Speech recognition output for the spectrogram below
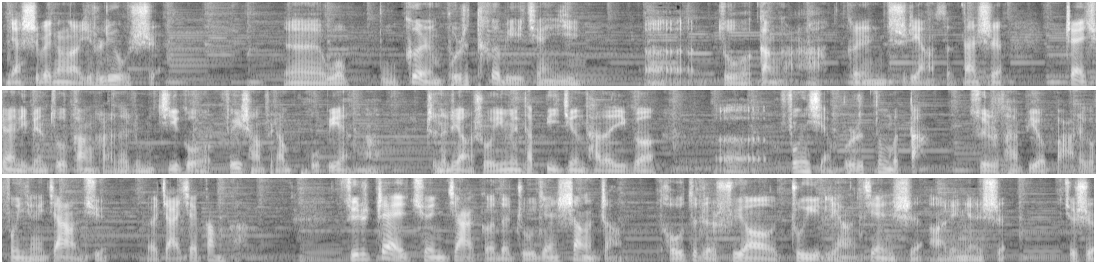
你加十倍杠杆就是六十。呃，我不个人不是特别建议。呃，做杠杆啊，个人是这样子，但是债券里边做杠杆的这种机构非常非常普遍啊，只能这样说，因为它毕竟它的一个呃风险不是那么大，所以说它比较把这个风险给加上去，要加一些杠杆。随着债券价格的逐渐上涨，投资者需要注意两件事啊，两件事就是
